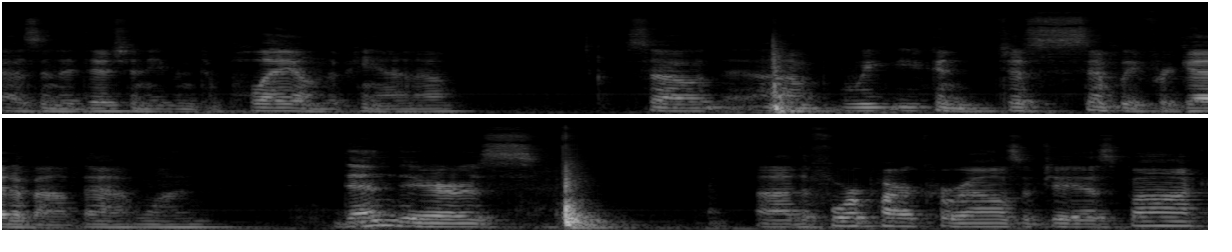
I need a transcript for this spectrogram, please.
as an addition even to play on the piano. So um, we, you can just simply forget about that one. Then there's uh, the four-part chorales of J.S. Bach,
